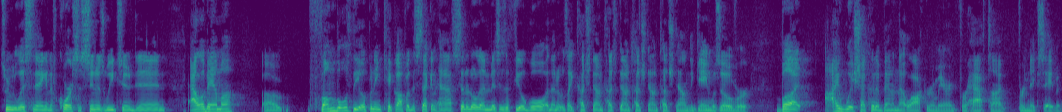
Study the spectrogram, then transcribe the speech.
So we were listening. And of course, as soon as we tuned in, Alabama uh, fumbles the opening kickoff of the second half. Citadel then misses a field goal. And then it was like touchdown, touchdown, touchdown, touchdown. The game was over. But I wish I could have been in that locker room, Aaron, for halftime for Nick Saban.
